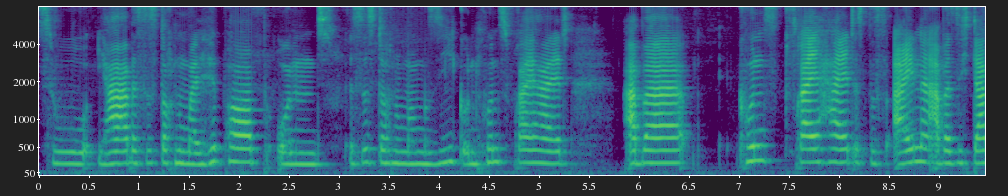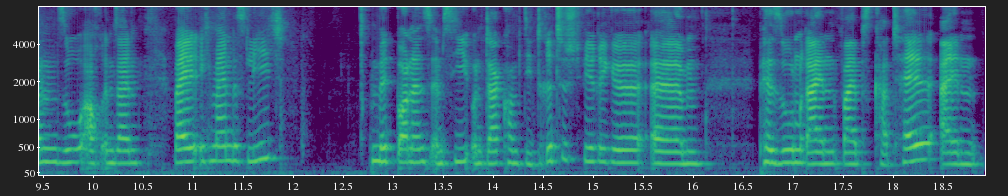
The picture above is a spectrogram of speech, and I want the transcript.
zu, ja, aber es ist doch nun mal Hip-Hop und es ist doch nun mal Musik und Kunstfreiheit. Aber Kunstfreiheit ist das eine, aber sich dann so auch in sein, weil ich meine, das Lied mit Bonans MC und da kommt die dritte schwierige ähm, Person rein, Vibes Kartell, ein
